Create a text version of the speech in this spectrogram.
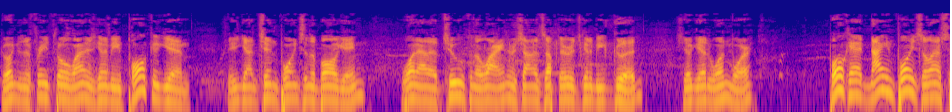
Going to the free throw line is going to be Polk again. He's got 10 points in the ball game. One out of two from the line. Her shot is up there. It's going to be good. She'll get one more. Polk had nine points the last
